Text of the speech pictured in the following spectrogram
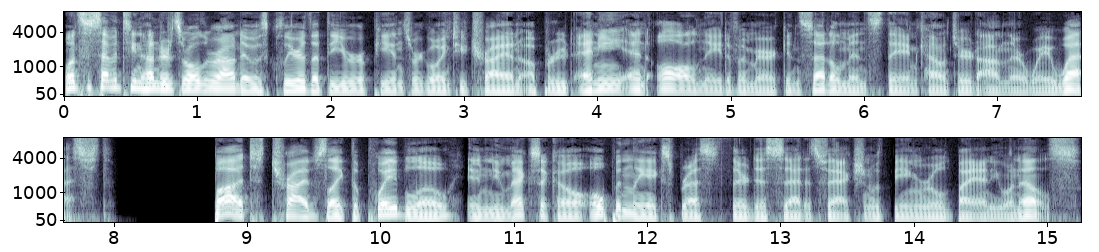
Once the 1700s rolled around, it was clear that the Europeans were going to try and uproot any and all Native American settlements they encountered on their way west. But tribes like the Pueblo in New Mexico openly expressed their dissatisfaction with being ruled by anyone else.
